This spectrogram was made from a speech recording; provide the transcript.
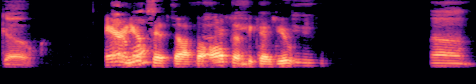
go. Aaron, I'm you're also- pissed off, but also because you. to, Um,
